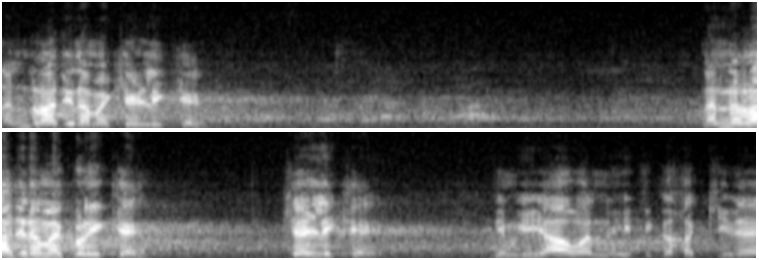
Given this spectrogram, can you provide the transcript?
ನನ್ನ ರಾಜೀನಾಮೆ ಕೇಳಲಿಕ್ಕೆ, ನನ್ನ ರಾಜೀನಾಮೆ ಕೊಳಿಕ್ಕೆ ಕೇಳಲಿಕ್ಕೆ ನಿಮಗೆ ಯಾವ ನೈತಿಕ ಹಕ್ಕಿದೆ?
